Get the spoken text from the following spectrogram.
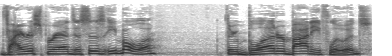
Virus spreads. This is Ebola through blood or body fluids.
